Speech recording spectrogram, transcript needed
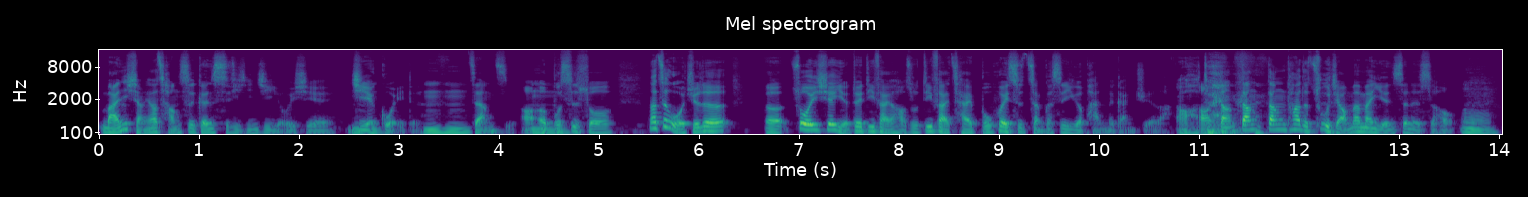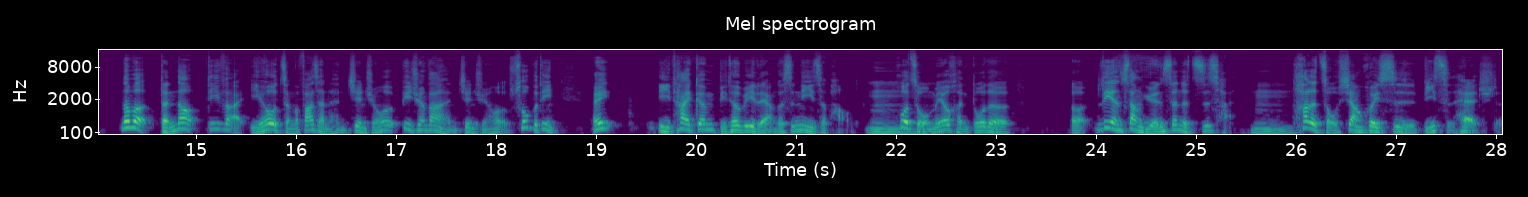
蛮想要尝试跟实体经济有一些接轨的，嗯哼，这样子啊，嗯而不是说，那这个我觉得。呃，做一些也对 DeFi 有好处，DeFi 才不会是整个是一个盘的感觉啦。哦，啊，对，当当 当它的触角慢慢延伸的时候，嗯那么等到 DeFi 以后整个发展的很健全，或者币圈发展很健全后，说不定，哎，以太跟比特币两个是逆着跑的，嗯，或者我们有很多的呃链上原生的资产，嗯它的走向会是彼此 hedge 的。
